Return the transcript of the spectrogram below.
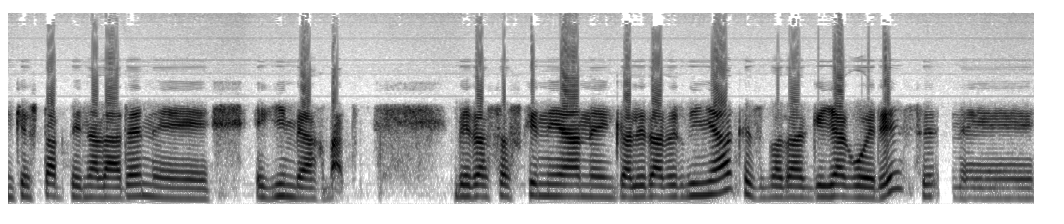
inkesta penalaren e, egin behar bat. Beraz azkenean e, galera berdinak, ez bada gehiago ere, zen e,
